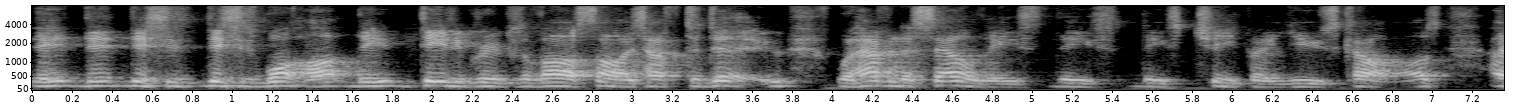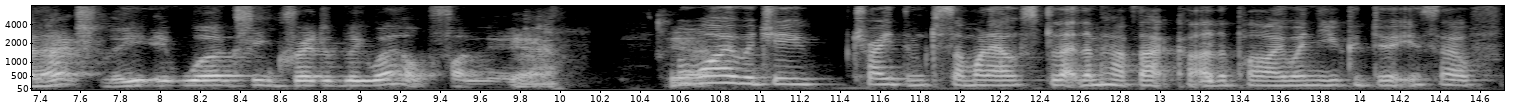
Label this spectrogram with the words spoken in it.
this is this is what our, the dealer groups of our size have to do. We're having to sell these these these cheaper used cars, and actually it works incredibly well. Funnily yeah. enough. Yeah. why would you trade them to someone else to let them have that cut of the pie when you could do it yourself?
